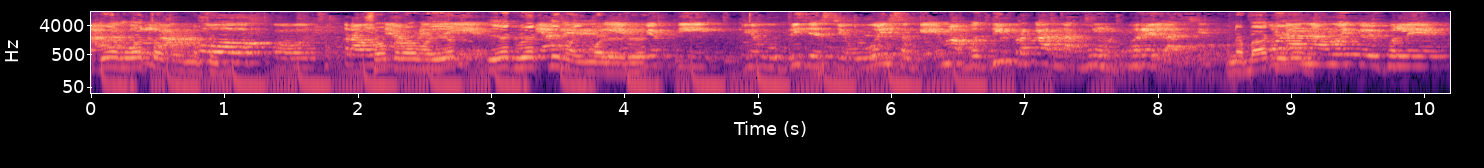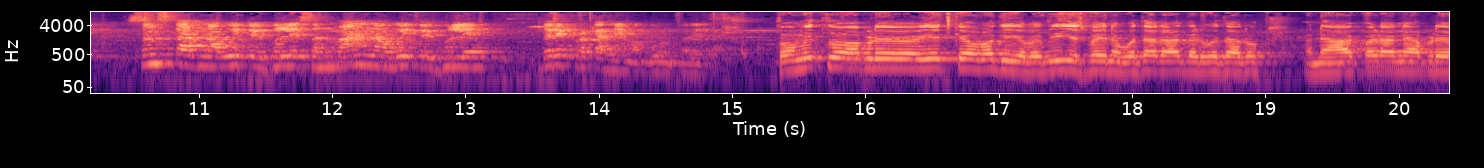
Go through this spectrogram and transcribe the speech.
પ્રેમ હોતો પણ નથી. છોકરાઓમાં એક- એક વ્યક્તિમાં જ મળે છે. વ્યક્તિ જેવું જેવું હોઈ શકે એમાં બધી પ્રકારના ગુણ ભરેલા છે અને બાકી ના હોય ભલે સંસ્કારના હોય તોય ભલે સન્માનના હોય તોય ભલે દરેક પ્રકારના એમાં ગુણ ભરેલા તો મિત્રો આપણે એ જ કહેવા માગીએ ભાઈ બ્રિજેશભાઈને વધારે આગળ વધારો અને આ કળાને આપણે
